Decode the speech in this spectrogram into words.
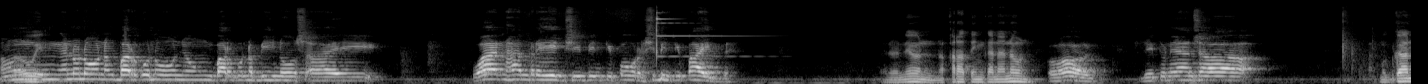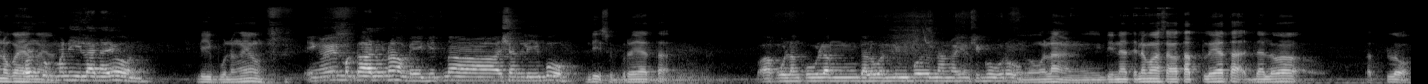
Ang Pauwi. ano noon, ang barko noon, yung barko na Binos ay 174, 75. Ano na yun, nakarating ka na nun. Oo, dito na yan sa Magkano kaya Port of ngayon? Manila na yon. Libo na ngayon. Eh ngayon magkano na? May na 1,000 libo. Hindi, sobra yata. Baka kulang-kulang 2,000 libo na ngayon siguro. Iwan ko lang. Hindi natin lang mga sa tatlo yata. Dalawa, tatlo.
